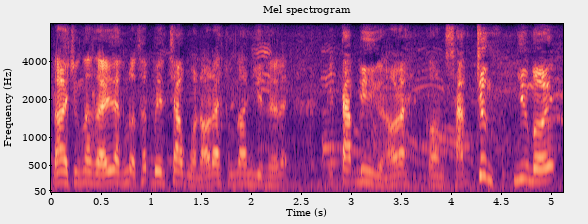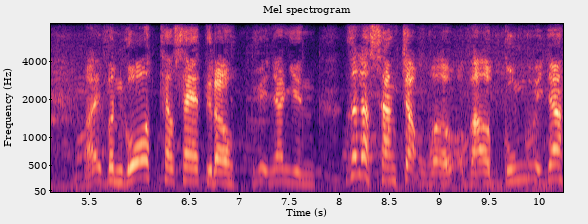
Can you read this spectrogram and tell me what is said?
Đây chúng ta thấy là cái nội thất bên trong của nó đây chúng ta nhìn thấy đấy cái tabi của nó đây còn sáng trưng như mới. Đấy vân gỗ theo xe từ đầu quý vị nhá nhìn rất là sang trọng và và ấm cúng quý vị nhá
